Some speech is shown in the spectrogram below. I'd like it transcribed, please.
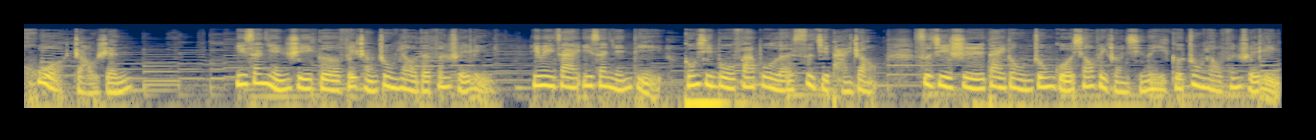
货找人。一三年是一个非常重要的分水岭。因为在一三年底，工信部发布了四 G 牌照，四 G 是带动中国消费转型的一个重要分水岭，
